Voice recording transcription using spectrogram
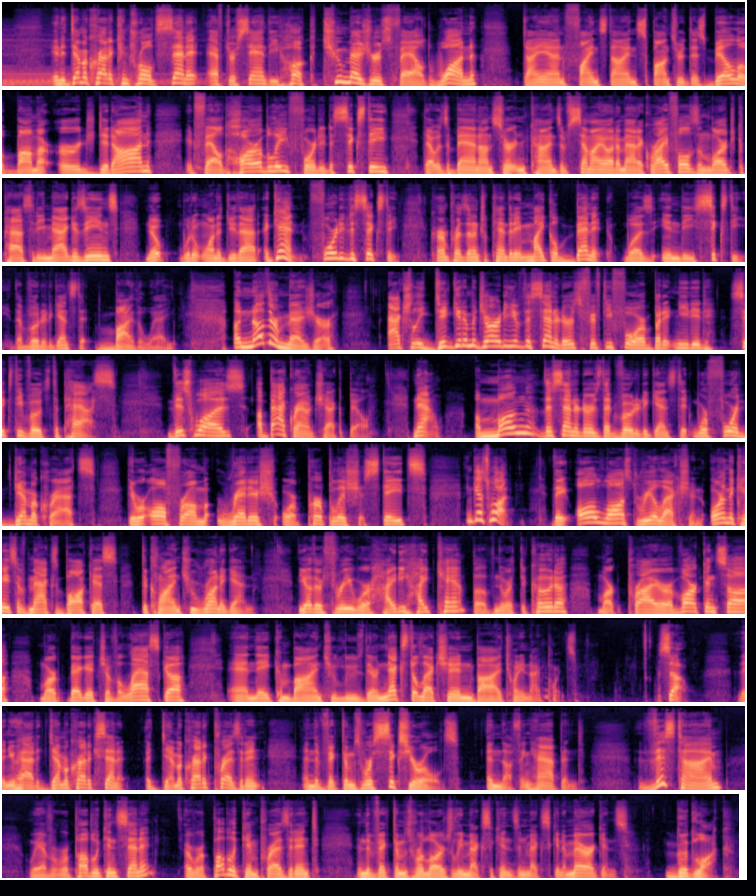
In a Democratic controlled Senate after Sandy Hook, two measures failed. One, Dianne Feinstein sponsored this bill. Obama urged it on. It failed horribly, 40 to 60. That was a ban on certain kinds of semi automatic rifles and large capacity magazines. Nope, wouldn't want to do that. Again, 40 to 60. Current presidential candidate Michael Bennet was in the 60 that voted against it, by the way. Another measure actually did get a majority of the senators, 54, but it needed 60 votes to pass. This was a background check bill. Now, among the senators that voted against it were four Democrats. They were all from reddish or purplish states. And guess what? They all lost re-election, or in the case of Max Baucus, declined to run again. The other three were Heidi Heitkamp of North Dakota, Mark Pryor of Arkansas, Mark Begich of Alaska, and they combined to lose their next election by 29 points. So then you had a Democratic Senate, a Democratic president, and the victims were six year olds, and nothing happened. This time, we have a Republican Senate, a Republican president, and the victims were largely Mexicans and Mexican Americans. Good luck.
